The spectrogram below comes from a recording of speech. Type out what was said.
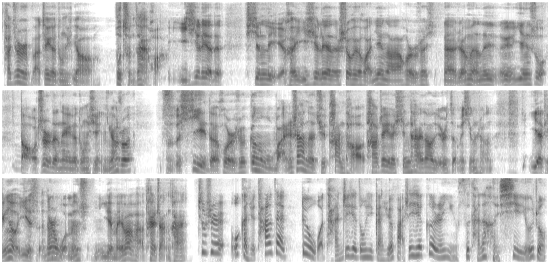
他就是把这个东西要不存在化，一系列的心理和一系列的社会环境啊，或者说呃人文的因素导致的那个东西，你要说。仔细的，或者说更完善的去探讨他这个心态到底是怎么形成的，也挺有意思。但是我们也没办法太展开。就是我感觉他在对我谈这些东西，感觉把这些个人隐私谈得很细，有一种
